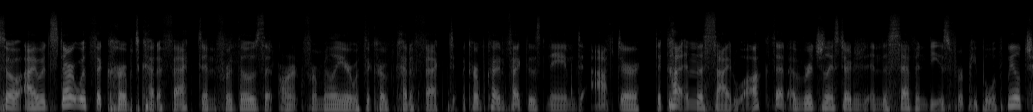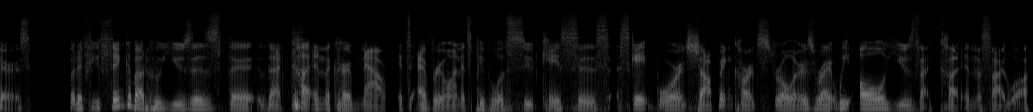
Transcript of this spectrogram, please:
so I would start with the curbed cut effect. And for those that aren't familiar with the curbed cut effect, the curbed cut effect is named after the cut in the sidewalk that originally started in the 70s for people with wheelchairs. But if you think about who uses the that cut in the curb now, it's everyone. It's people with suitcases, skateboards, shopping carts, strollers, right? We all use that cut in the sidewalk.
